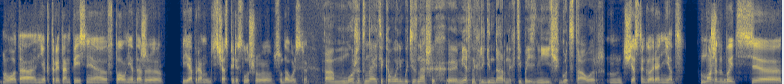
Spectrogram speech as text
Вот, а некоторые там песни вполне даже я прям сейчас переслушиваю с удовольствием. А может, знаете кого-нибудь из наших э, местных легендарных, типа Знич, Годстауэр? Честно говоря, нет. Может быть, э,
